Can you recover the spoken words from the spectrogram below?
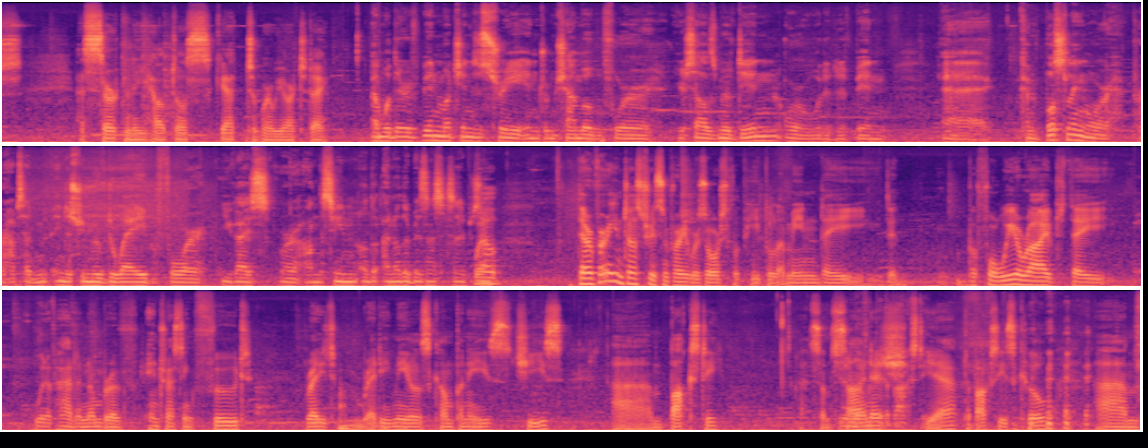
has certainly helped us get to where we are today. And would there have been much industry in Drumshanbo before yourselves moved in, or would it have been uh, kind of bustling, or perhaps had industry moved away before you guys were on the scene other, and other businesses? Well, they're very industrious and very resourceful people. I mean, they, they before we arrived, they would have had a number of interesting food, ready to, ready meals companies, cheese, um, boxty, uh, some Do love a bit of signage. boxty. Yeah, the boxty is cool. um,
